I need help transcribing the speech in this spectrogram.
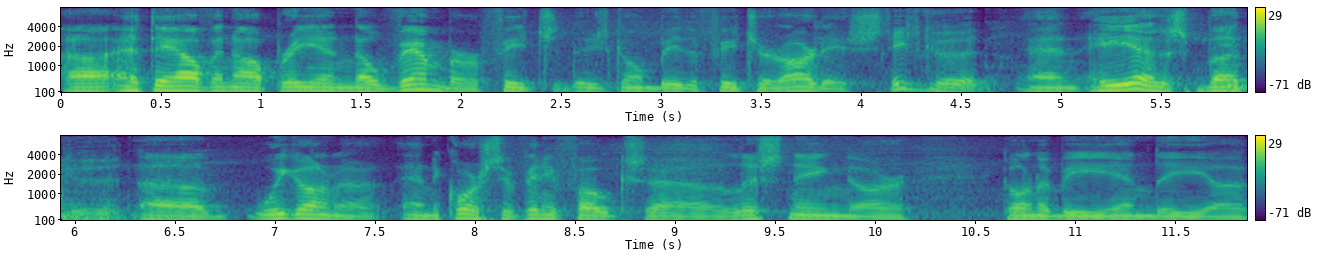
uh, at the Alvin Opry in November. Feature, he's going to be the featured artist. He's good. and he is. But uh, we're gonna, and of course, if any folks uh, listening are going to be in the uh,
